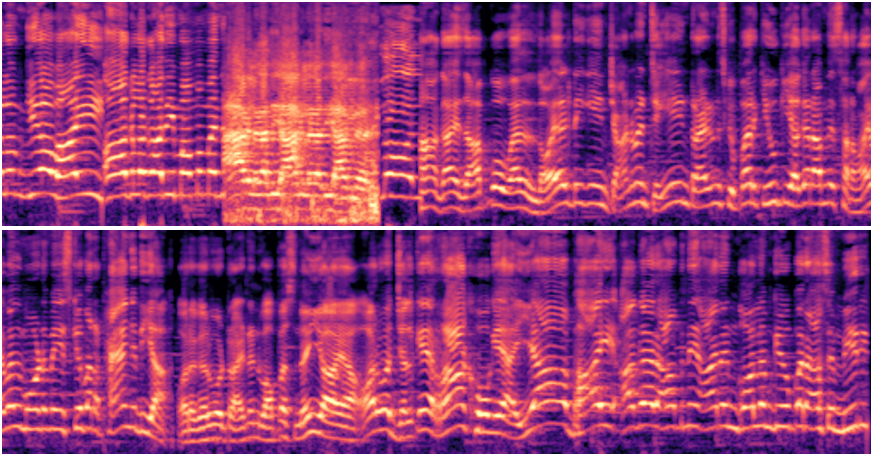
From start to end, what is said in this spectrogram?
कॉलम गया भाई। आग लगा दी मामा मैंने। आग लगा दी आग लगा दी आग लगा दी। हाँ गाइस आपको वेल लॉयल्टी की इंचार्टमेंट चाहिए इन ट्राइडेंट्स के ऊपर क्योंकि अगर आपने सर्वाइवल मोड में इसके ऊपर फेंक दिया और अगर वो ट्राइडेंट वापस नहीं आया और वो जल के राख हो गया या भाई अगर आपने आयरन कॉलम के ऊपर ऐसे मेरी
